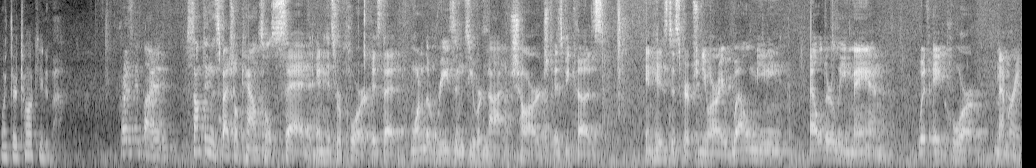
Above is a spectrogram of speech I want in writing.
what they're talking about. President Biden, something the special counsel said in his report is that one of the reasons you were not charged is because, in his description, you are a well meaning elderly man with a poor memory.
